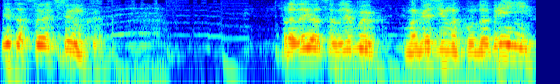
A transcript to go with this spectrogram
Это соль цинка продается в любых магазинах удобрений,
